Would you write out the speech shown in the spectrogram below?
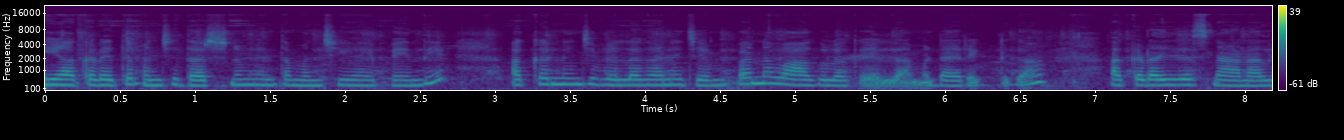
ఇక అక్కడైతే మంచి దర్శనం ఇంత మంచిగా అయిపోయింది. అక్కడి నుంచి వెళ్ళగానే జంపన్న వాగులోకి వెళ్ళాము డైరెక్ట్గా. అక్కడ ఇక స్నానాలు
